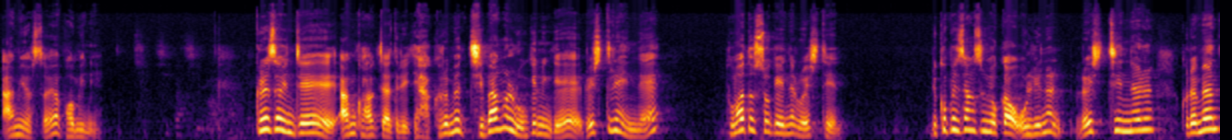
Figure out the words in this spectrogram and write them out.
암이었어요? 범인이. 그래서 이제 암 과학자들이 야 그러면 지방을 녹이는 게 레시틴에 있네. 도마토 속에 있는 레시틴. 리코펜 상승 효과 올리는 레시틴을 그러면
